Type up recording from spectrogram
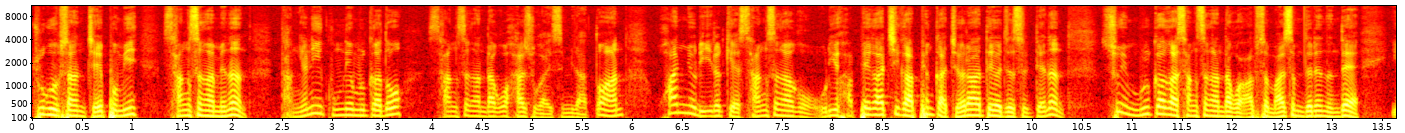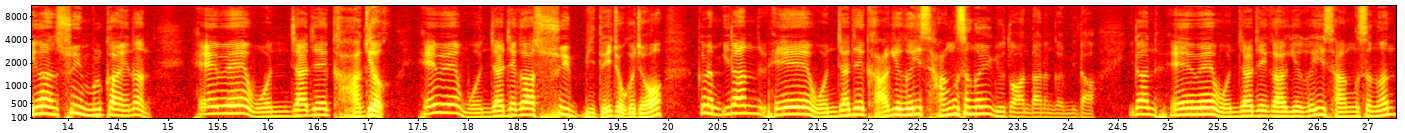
중국산 제품이 상승하면은 당연히 국내 물가도 상승한다고 할 수가 있습니다. 또한 환율이 이렇게 상승하고 우리 화폐 가치가 평가 절하되어졌을 때는 수입 물가가 상승한다고 앞서 말씀드렸는데 이러한 수입 물가에는 해외 원자재 가격, 해외 원자재가 수입이 되죠. 그죠? 그럼 이러한 해외 원자재 가격의 상승을 유도한다는 겁니다. 이러한 해외 원자재 가격의 상승은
